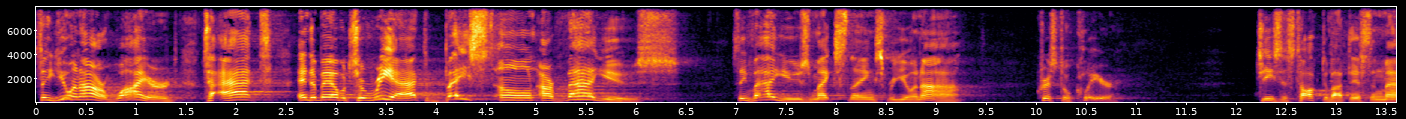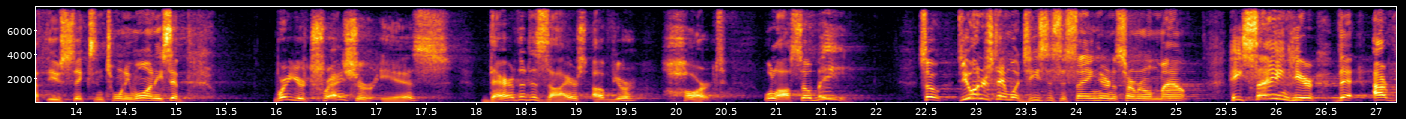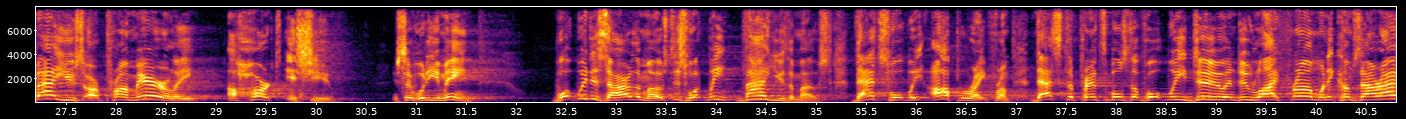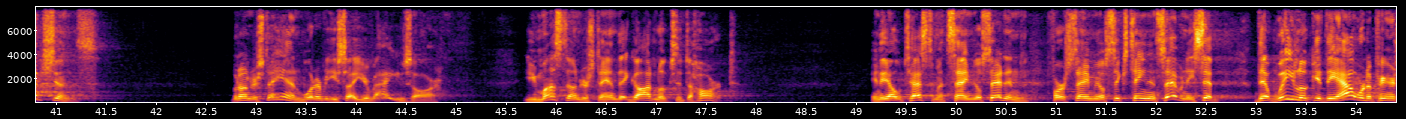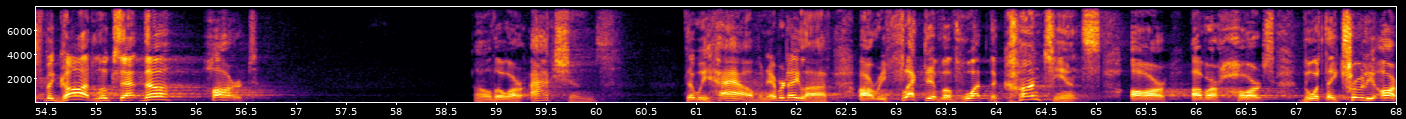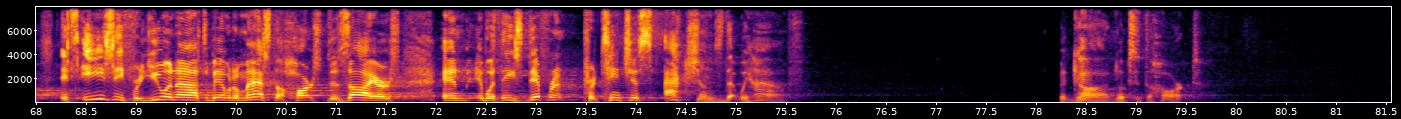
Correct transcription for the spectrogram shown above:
See, you and I are wired to act and to be able to react based on our values. See, values makes things for you and I crystal clear. Jesus talked about this in Matthew 6 and 21. He said, Where your treasure is, there the desires of your heart will also be. So, do you understand what Jesus is saying here in the Sermon on the Mount? He's saying here that our values are primarily a heart issue. You say, What do you mean? What we desire the most is what we value the most. That's what we operate from. That's the principles of what we do and do life from when it comes to our actions. But understand, whatever you say your values are, you must understand that God looks at the heart. In the Old Testament, Samuel said in 1 Samuel 16 and 7, he said that we look at the outward appearance, but God looks at the heart. Although our actions that we have in everyday life are reflective of what the contents are of our hearts, what they truly are. It's easy for you and I to be able to match the heart's desires and with these different pretentious actions that we have. But God looks at the heart.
